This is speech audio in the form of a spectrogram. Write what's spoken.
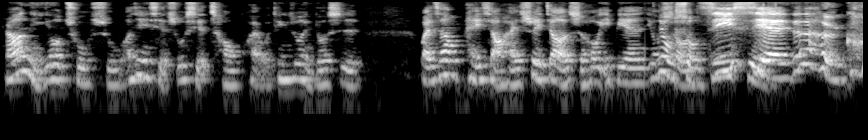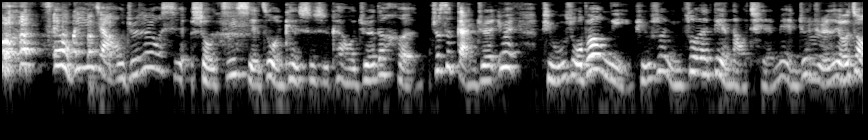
然后你又出书，而且你写书写超快，我听说你都是晚上陪小孩睡觉的时候一边用用手手机机写真的很夸张。哎、我跟你讲，我觉得用写手机写作，你可以试试看。我觉得很就是感觉，因为比如说，我不知道你，比如说你坐在电脑前面，你就觉得有一种、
